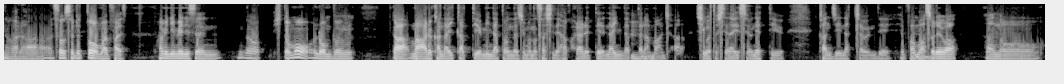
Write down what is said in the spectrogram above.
だからそうすると、まあ、やっぱりファミリーメディスンの人も論文が、まあ、あるかないかっていうみんなと同じ物差しで測られてないんだったら、まあじゃあ仕事してないですよねっていう感じになっちゃうんで、やっぱまあそれは、あの、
